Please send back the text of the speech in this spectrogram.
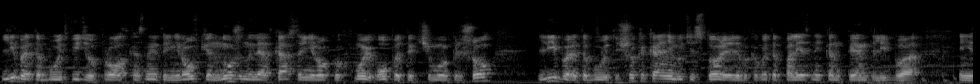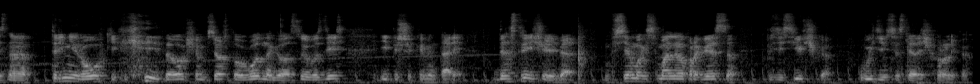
Либо это будет видео про отказные тренировки, нужен ли отказ в тренировках, мой опыт и к чему я пришел. Либо это будет еще какая-нибудь история, либо какой-то полезный контент, либо я не знаю, тренировки какие-то, в общем, все что угодно, голосуй вот здесь и пиши комментарии. До встречи, ребят. Всем максимального прогресса, позитивчика. Увидимся в следующих роликах.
